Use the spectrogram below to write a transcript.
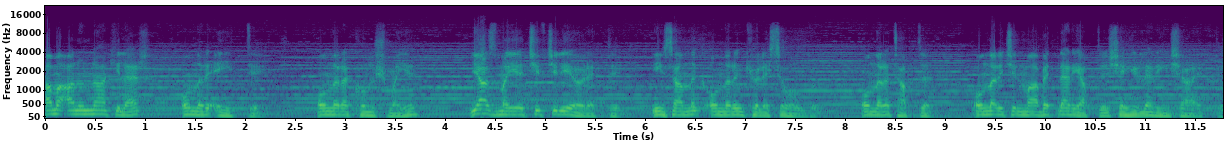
Ama Anunnakiler onları eğitti. Onlara konuşmayı, yazmayı, çiftçiliği öğretti. İnsanlık onların kölesi oldu. Onlara taptı. Onlar için mabetler yaptığı şehirler inşa etti.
